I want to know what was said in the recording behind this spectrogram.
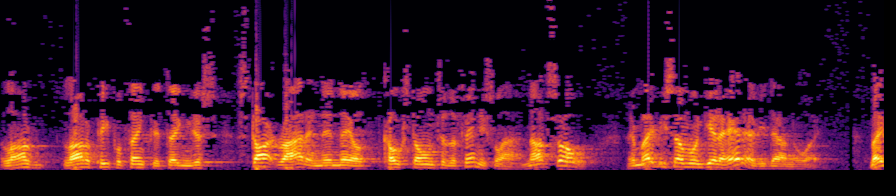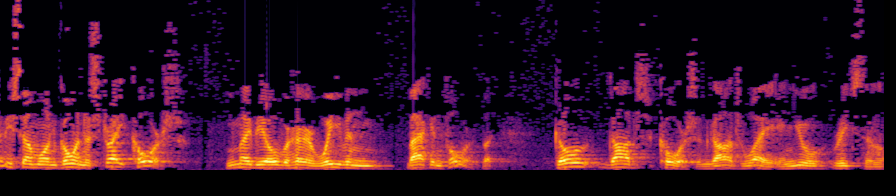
A lot of, a lot of people think that they can just start right and then they'll coast on to the finish line. Not so. There may be someone get ahead of you down the way. Maybe someone going the straight course. You may be over here weaving back and forth, but go God's course and God's way, and you'll reach the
